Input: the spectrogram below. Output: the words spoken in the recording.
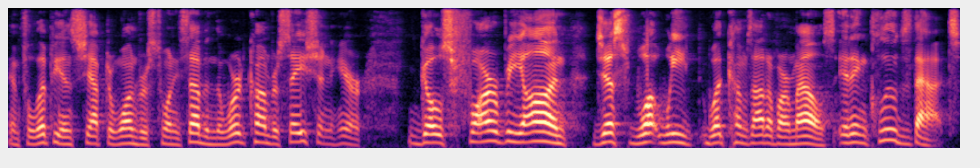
in Philippians chapter 1 verse 27. The word conversation here goes far beyond just what we what comes out of our mouths. It includes that.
